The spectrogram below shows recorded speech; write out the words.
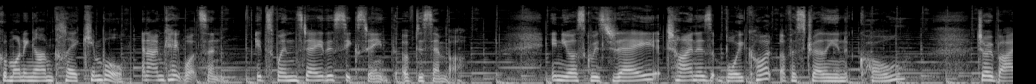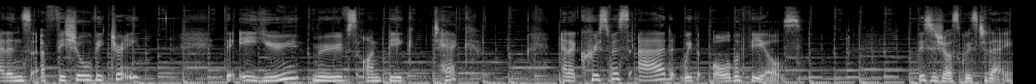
Good morning, I'm Claire Kimball. And I'm Kate Watson. It's Wednesday, the 16th of December. In your squiz today, China's boycott of Australian coal, Joe Biden's official victory, the EU moves on big tech, and a Christmas ad with all the feels. This is your squiz today.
